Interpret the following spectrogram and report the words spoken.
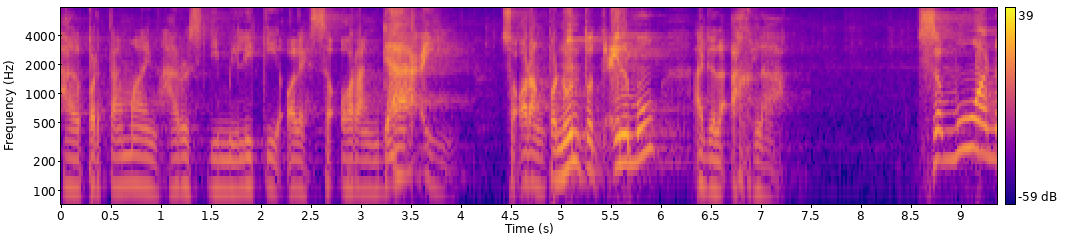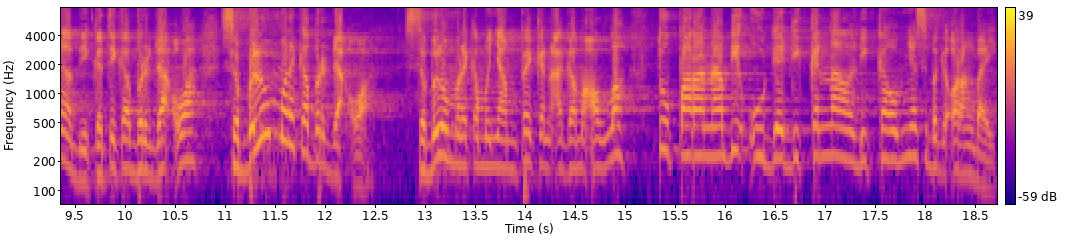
hal pertama yang harus dimiliki oleh seorang dai, seorang penuntut ilmu adalah akhlak. Semua nabi ketika berdakwah, sebelum mereka berdakwah, sebelum mereka menyampaikan agama Allah, tuh para nabi udah dikenal di kaumnya sebagai orang baik.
